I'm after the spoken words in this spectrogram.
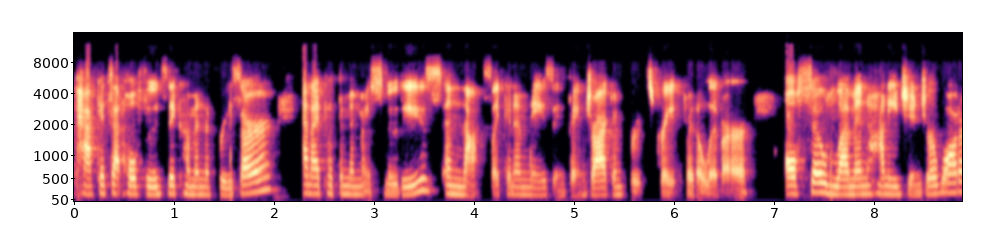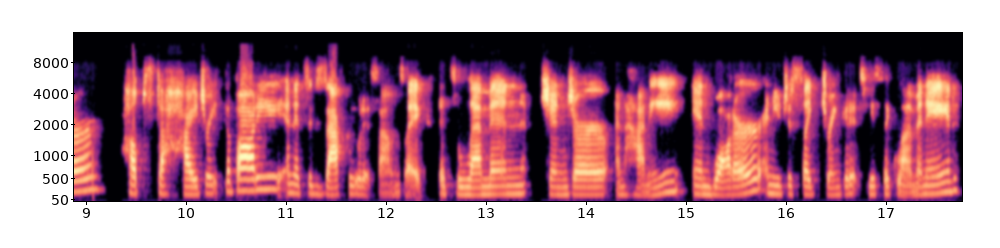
packets at Whole Foods, they come in the freezer and I put them in my smoothies and that's like an amazing thing. Dragon fruit's great for the liver. Also lemon honey ginger water helps to hydrate the body and it's exactly what it sounds like. It's lemon, ginger and honey in water and you just like drink it. It tastes like lemonade,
